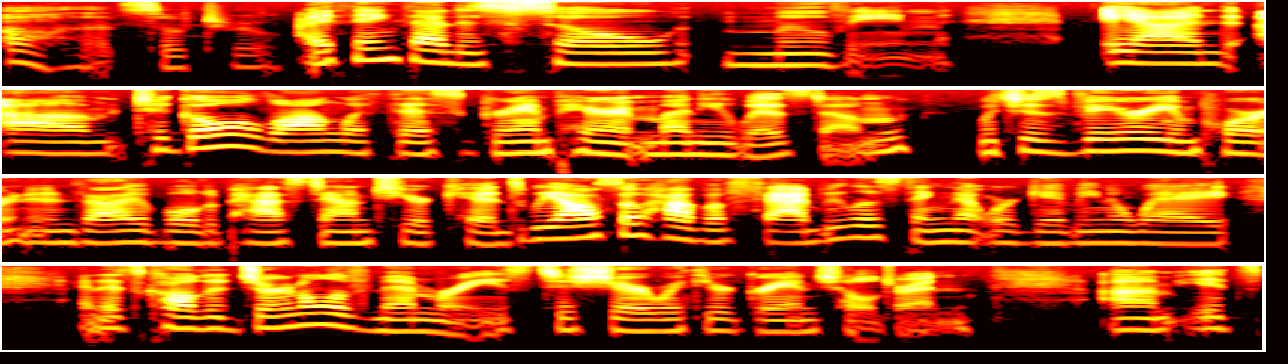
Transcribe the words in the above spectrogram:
Oh, that's so true. I think that is so moving. And um, to go along with this grandparent money wisdom, which is very important and valuable to pass down to your kids, we also have a fabulous thing that we're giving away, and it's called a Journal of Memories to share with your grandchildren. Um, it's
